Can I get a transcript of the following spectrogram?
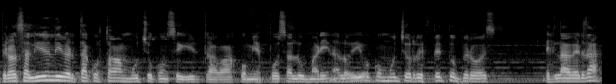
Pero al salir en libertad costaba mucho conseguir trabajo. Mi esposa Luz Marina, lo digo con mucho respeto, pero es, es la verdad.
